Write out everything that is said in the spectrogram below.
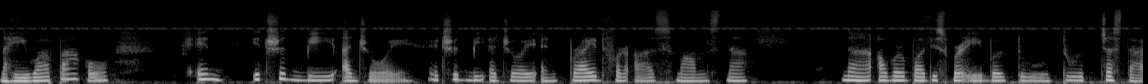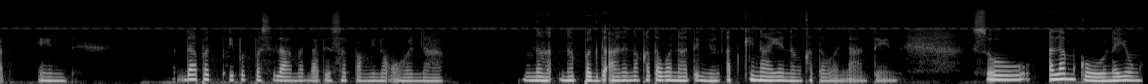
nahiwa pa ako, and it should be a joy. It should be a joy and pride for us moms na na our bodies were able to do just that. And dapat ipagpasalamat natin sa Panginoon na na napagdaanan ng katawan natin yun at kinaya ng katawan natin. So, alam ko na yung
